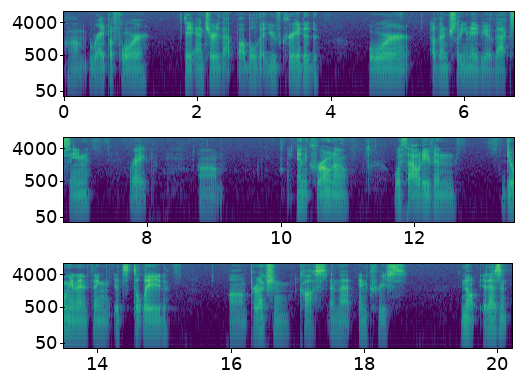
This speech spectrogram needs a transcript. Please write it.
um, right before they enter that bubble that you've created, or eventually maybe a vaccine, right? Um, and Corona, without even doing anything, it's delayed um, production costs and that increase. No, it hasn't.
